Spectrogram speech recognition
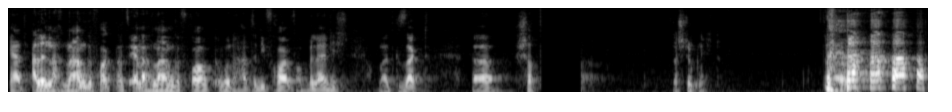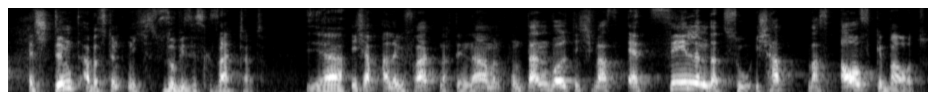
er hat alle nach Namen gefragt. Als er nach Namen gefragt wurde, hat er die Frau einfach beleidigt und hat gesagt, äh, shut up. Das stimmt nicht. Das stimmt nicht. es stimmt, aber es stimmt nicht so, wie sie es gesagt hat. Ja. Ich habe alle gefragt nach den Namen und dann wollte ich was erzählen dazu. Ich habe was aufgebaut.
